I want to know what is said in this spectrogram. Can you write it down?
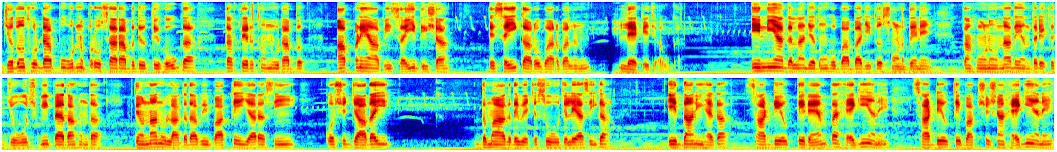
ਜਦੋਂ ਤੁਹਾਡਾ ਪੂਰਨ ਭਰੋਸਾ ਰੱਬ ਦੇ ਉੱਤੇ ਹੋਊਗਾ, ਤਾਂ ਫਿਰ ਤੁਹਾਨੂੰ ਰੱਬ ਆਪਣੇ ਆਪ ਹੀ ਸਹੀ ਦਿਸ਼ਾ ਤੇ ਸਹੀ ਕਾਰੋਬਾਰ ਵੱਲ ਨੂੰ ਲੈ ਕੇ ਜਾਊਗਾ। ਇੰਨੀਆਂ ਗੱਲਾਂ ਜਦੋਂ ਉਹ ਬਾਬਾ ਜੀ ਤੋਂ ਸੁਣਦੇ ਨੇ, ਤਾਂ ਹੁਣ ਉਹਨਾਂ ਦੇ ਅੰਦਰ ਇੱਕ ਜੋਸ਼ ਵੀ ਪੈਦਾ ਹੁੰਦਾ ਤੇ ਉਹਨਾਂ ਨੂੰ ਲੱਗਦਾ ਵੀ ਵਾਕਈ ਯਾਰ ਅਸੀਂ ਕੁਝ ਜ਼ਿਆਦਾ ਹੀ ਦਿਮਾਗ ਦੇ ਵਿੱਚ ਸੋਚ ਲਿਆ ਸੀਗਾ। ਇਦਾਂ ਨਹੀਂ ਹੈਗਾ। ਸਾਡੇ ਉੱਤੇ ਰਹਿਮਤਾਂ ਹੈਗੀਆਂ ਨੇ, ਸਾਡੇ ਉੱਤੇ ਬਖਸ਼ਿਸ਼ਾਂ ਹੈਗੀਆਂ ਨੇ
